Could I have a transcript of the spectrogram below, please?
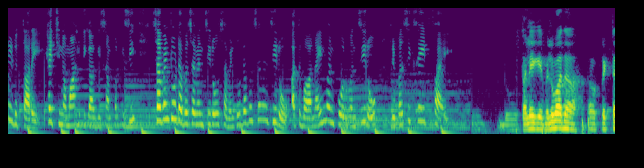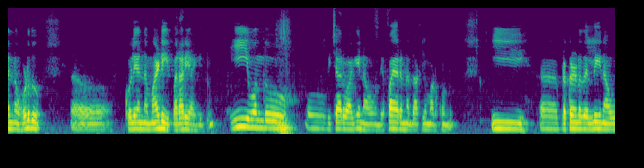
ನೀಡುತ್ತಾರೆ. ಹೆಚ್ಚಿನ ಮಾಹಿತಿಗಾಗಿ ಸಂಪರ್ಕಿಸಿ seven two double seven zero seven two double seven zero ಅಥವಾ nine one four one zero triple six eight five. ತಲೆಗೆ ಬಲವಾದ ಪೆಟ್ಟನ್ನು ಹೊಡೆದು ಕೊಲೆಯನ್ನು ಮಾಡಿ ಪರಾರಿಯಾಗಿದ್ದರು ಈ ಒಂದು ವಿಚಾರವಾಗಿ ನಾವು ಒಂದು ಎಫ್ ಐ ಆರನ್ನು ದಾಖಲೆ ಮಾಡಿಕೊಂಡು, ಈ ಪ್ರಕರಣದಲ್ಲಿ ನಾವು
